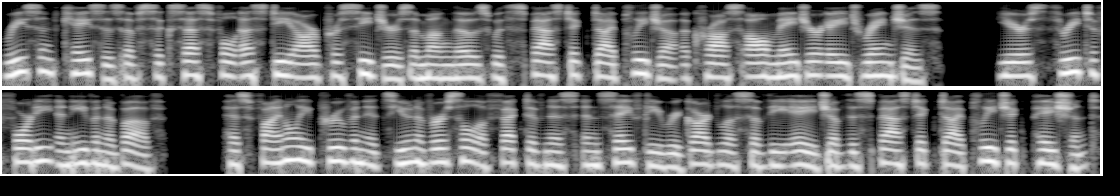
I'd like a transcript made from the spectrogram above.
recent cases of successful SDR procedures among those with spastic diplegia across all major age ranges, years 3 to 40 and even above, has finally proven its universal effectiveness and safety regardless of the age of the spastic diplegic patient.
